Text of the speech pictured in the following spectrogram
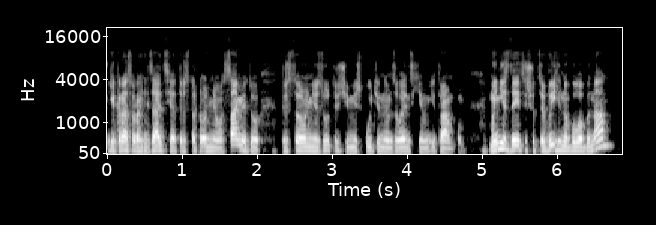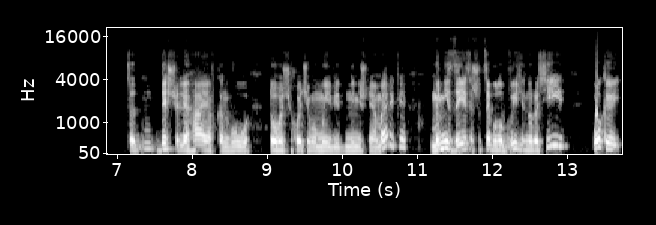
Якраз організація тристороннього саміту, тристоронньої зустрічі між Путіним, Зеленським і Трампом. Мені здається, що це вигідно було би нам. Це дещо лягає в канву того, що хочемо ми від нинішньої Америки. Мені здається, що це було б вигідно Росії, поки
